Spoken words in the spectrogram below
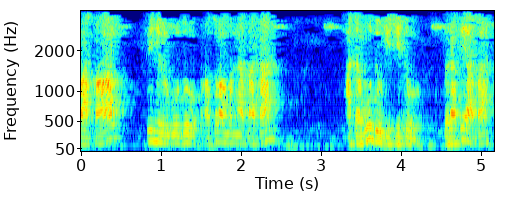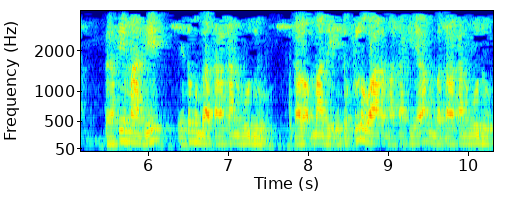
Fakal fihil wudu. Rasulullah mengatakan ada wudu di situ. Berarti apa? Berarti madi itu membatalkan wudu. Kalau madi itu keluar, maka dia membatalkan wudu.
